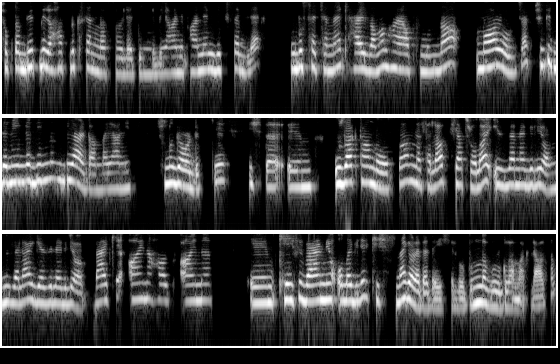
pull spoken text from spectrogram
çok da büyük bir rahatlık senin de söylediğin gibi. Yani pandemi bitse bile bu seçenek her zaman hayatımızda var olacak. Çünkü deneyimlediğimiz bir yerden de yani şunu gördük ki işte e, uzaktan da olsa mesela tiyatrolar izlenebiliyor, müzeler gezilebiliyor. Belki aynı haz, aynı e, keyfi vermiyor olabilir kişisine göre de değişir bu. Bunu da vurgulamak lazım.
